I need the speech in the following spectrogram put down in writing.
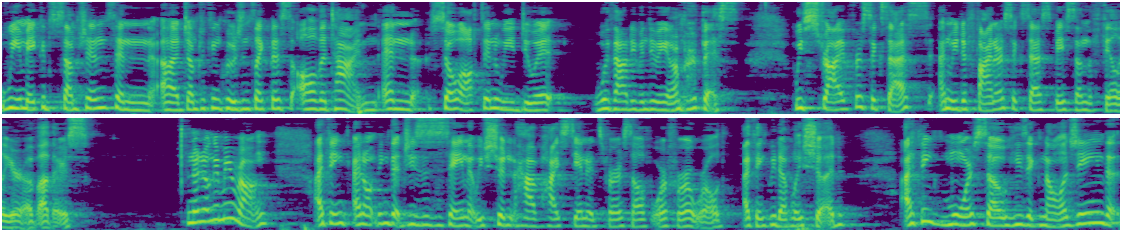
we make assumptions and uh, jump to conclusions like this all the time. And so often we do it without even doing it on purpose. We strive for success and we define our success based on the failure of others. Now, don't get me wrong. I think, I don't think that Jesus is saying that we shouldn't have high standards for ourselves or for our world. I think we definitely should. I think more so he's acknowledging that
